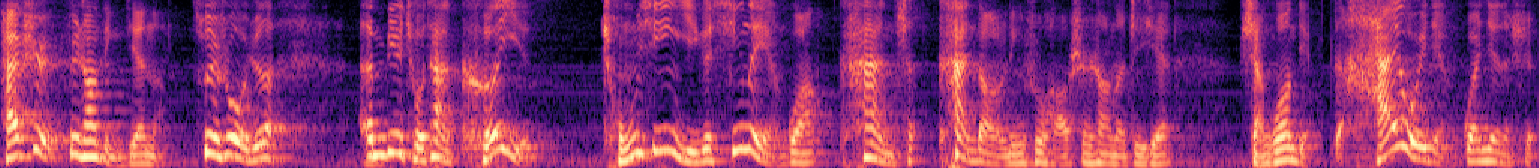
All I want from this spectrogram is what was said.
还是非常顶尖的。所以说，我觉得 NBA 球探可以重新以一个新的眼光看成看到林书豪身上的这些闪光点。还有一点关键的是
